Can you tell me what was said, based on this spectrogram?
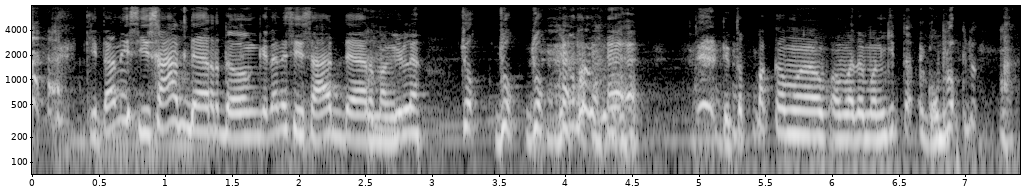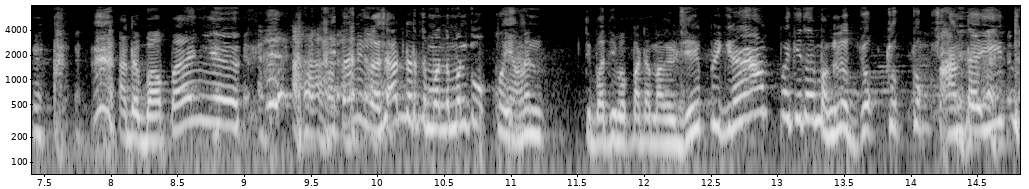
Kita nih si sadar dong kita nih si sadar. Manggilnya jok jok jok gitu kan. Ditepak sama sama teman kita. Eh, goblok gitu. Ada bapaknya. Kita nih nggak sadar teman-teman kok kok yang lain tiba-tiba pada manggil Jeffrey kenapa kita manggilnya jok jok jok? Santai itu.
